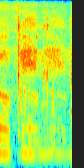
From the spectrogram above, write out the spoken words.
Cocaine, LSD,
